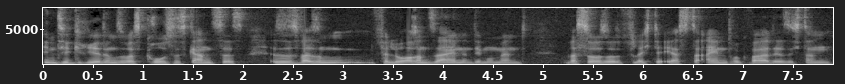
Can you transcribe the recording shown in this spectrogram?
integriert in so was Großes Ganzes. Also es war so ein Verlorensein in dem Moment, was so, so vielleicht der erste Eindruck war, der sich dann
